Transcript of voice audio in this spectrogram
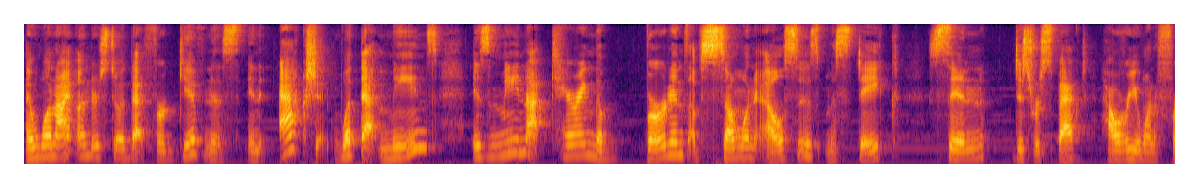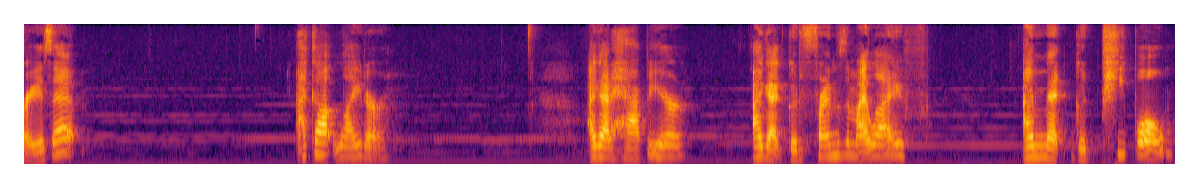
and when I understood that forgiveness in action, what that means is me not carrying the burdens of someone else's mistake, sin, disrespect, however you want to phrase it, I got lighter. I got happier. I got good friends in my life. I met good people.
